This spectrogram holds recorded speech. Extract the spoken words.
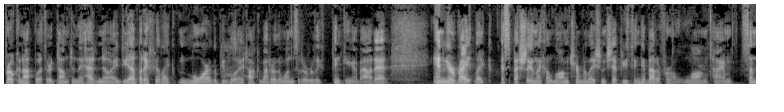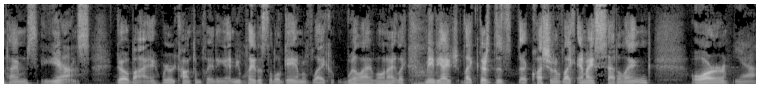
broken up with or dumped and they had no idea. But I feel like more of the people that I talk about are the ones that are really thinking about it. And you're right, like especially in like a long term relationship, you think about it for a long time, sometimes years go by where you're contemplating it and you play this little game of like will i won't i like maybe i like there's this that question of like am i settling or yeah.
